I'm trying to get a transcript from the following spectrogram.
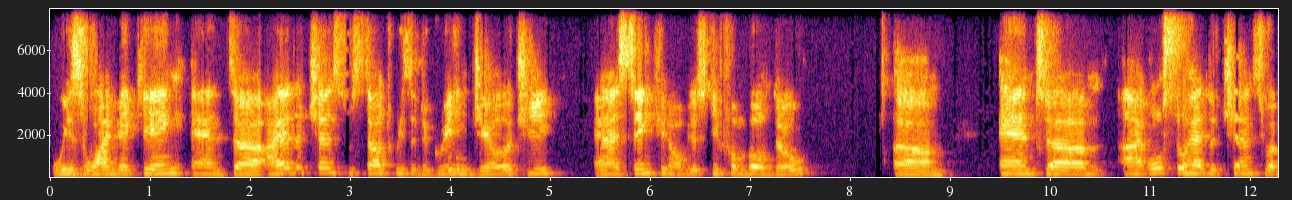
with winemaking. And uh, I had a chance to start with a degree in geology, and I think you know obviously from Bordeaux. Um, and um, I also had the chance to have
